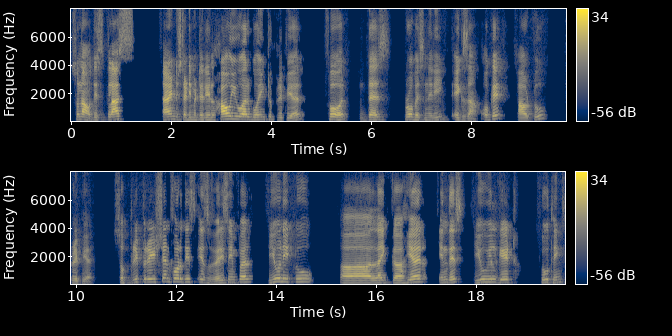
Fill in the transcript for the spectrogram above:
So now this class and study material how you are going to prepare for this probationary exam okay how to prepare so preparation for this is very simple you need to like uh, here in this you will get two things.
